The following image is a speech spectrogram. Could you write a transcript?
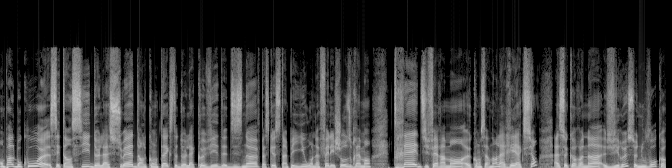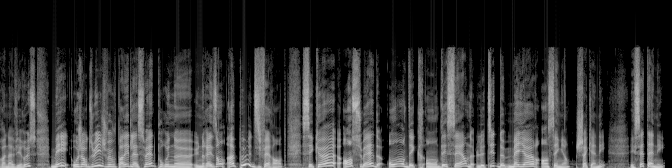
On parle beaucoup euh, ces temps-ci de la Suède dans le contexte de la COVID-19 parce que c'est un pays où on a fait les choses vraiment très différemment euh, concernant la réaction à ce coronavirus, ce nouveau coronavirus. Mais aujourd'hui, je veux vous parler de la Suède pour une, euh, une raison un peu différente. C'est que en Suède, on, on décerne le titre de meilleur enseignant chaque année. Et cette année,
